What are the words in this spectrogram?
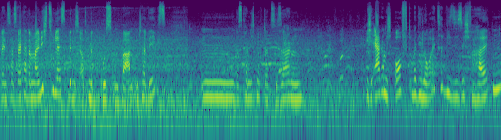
wenn es das Wetter dann mal nicht zulässt, bin ich auch mit Bus und Bahn unterwegs. Hm, was kann ich noch dazu sagen? Ich ärgere mich oft über die Leute, wie sie sich verhalten.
